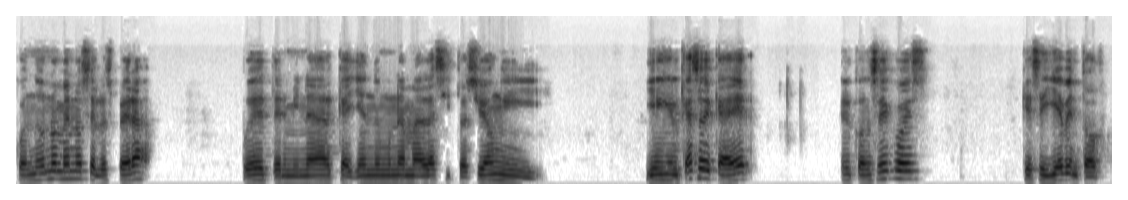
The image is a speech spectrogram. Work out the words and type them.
cuando uno menos se lo espera, puede terminar cayendo en una mala situación y, y en el caso de caer, el consejo es que se lleven todo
